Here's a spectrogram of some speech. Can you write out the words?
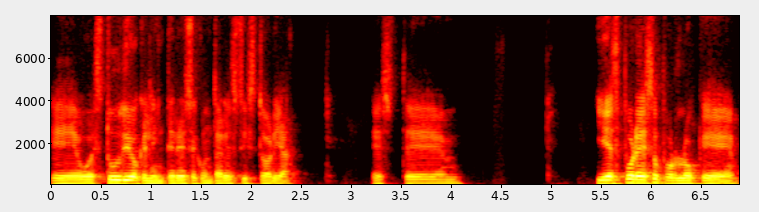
eh, o estudio que le interese contar esta historia. Este, y es por eso por lo que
